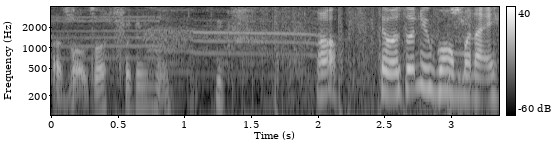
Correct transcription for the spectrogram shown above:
That's lots left for him. Oh, there was only one when I.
